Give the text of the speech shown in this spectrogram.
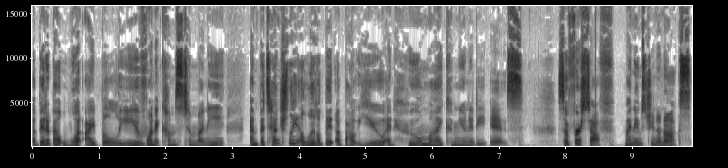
a bit about what I believe when it comes to money, and potentially a little bit about you and who my community is. So, first off, my name's Gina Knox.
